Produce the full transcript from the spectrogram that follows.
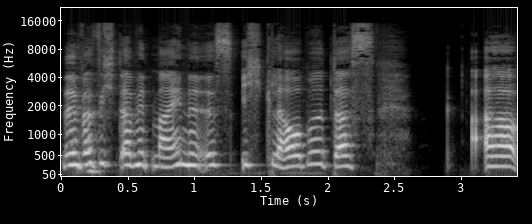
nein, was ich damit meine ist, ich glaube, dass äh,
